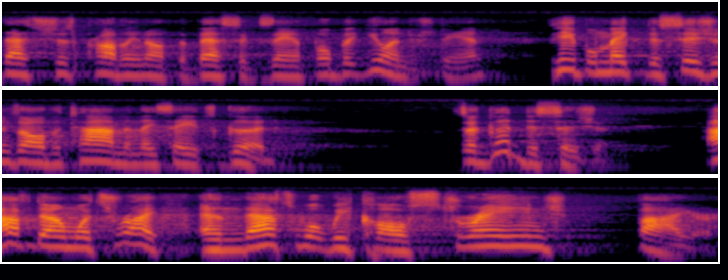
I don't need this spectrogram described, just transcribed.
that's just probably not the best example, but you understand. People make decisions all the time and they say it's good. It's a good decision. I've done what's right. And that's what we call strange fire.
